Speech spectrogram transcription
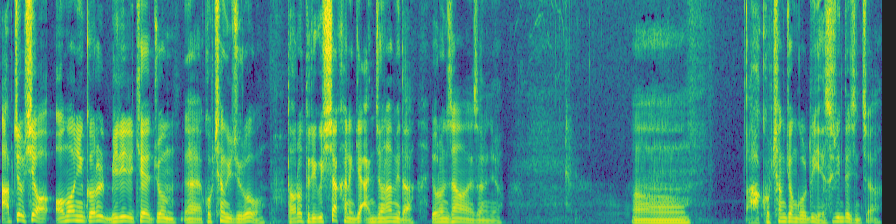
앞접시 어, 어머님 거를 미리 이렇게 좀 예, 곱창 위주로 덜어드리고 시작하는 게 안전합니다. 이런 상황에서는요. 어, 아, 곱창 전골도 예술인데, 진짜.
